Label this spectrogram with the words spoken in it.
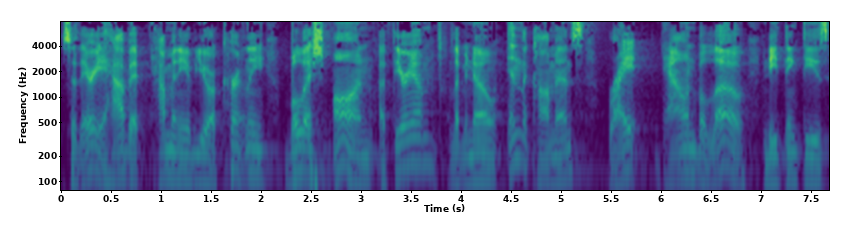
So there you have it. How many of you are currently bullish on Ethereum? Let me know in the comments right down below. And do you think these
